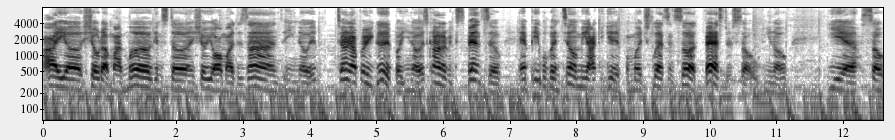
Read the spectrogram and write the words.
I uh, showed up my mug and stuff and show you all my designs. And, you know, it turned out pretty good, but you know, it's kind of expensive, and people been telling me I could get it for much less and sell it faster. So, you know, yeah. So,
